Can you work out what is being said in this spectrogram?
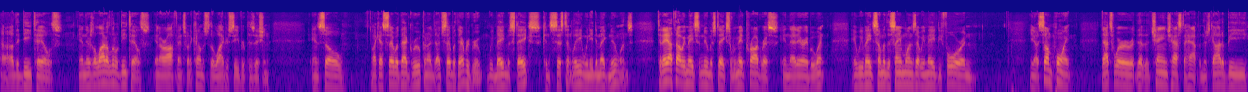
uh, the details. And there's a lot of little details in our offense when it comes to the wide receiver position. And so like I said with that group, and I've said with every group, we made mistakes consistently. We need to make new ones. Today, I thought we made some new mistakes, so we made progress in that area. We went and we made some of the same ones that we made before, and you know, at some point, that's where the, the change has to happen. There's got to be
